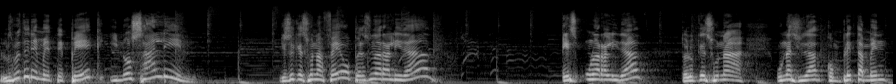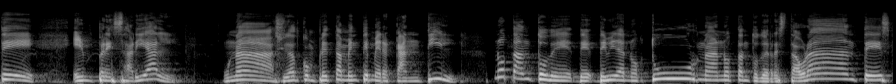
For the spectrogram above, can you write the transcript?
Los meten en Metepec y no salen. Yo sé que suena feo, pero es una realidad. Es una realidad. Toluca es una, una ciudad completamente empresarial, una ciudad completamente mercantil. No tanto de, de- vida nocturna, no tanto de restaurantes,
